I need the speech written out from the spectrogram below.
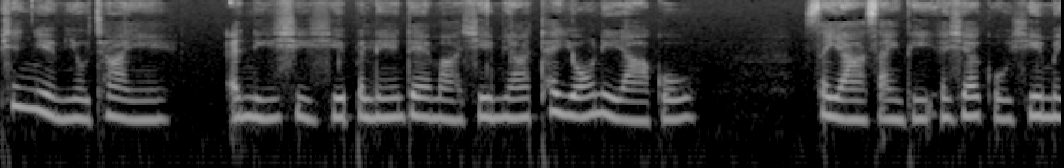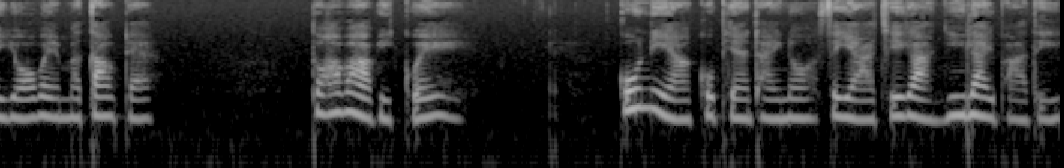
ဖြစ်ညင်မြို့ချရင်အနီးရှိရေပလင်းတဲမှာရေများထက်ရောနေတာကိုဆရာဆိုင်သည့်အရက်ကိုရေမရောပဲမတောက်တတ်သွားပါပြီကွယ်ကိုနေရာကိုပြန်ထိုင်တော့ဆရာကြီးကညီးလိုက်ပါသည်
